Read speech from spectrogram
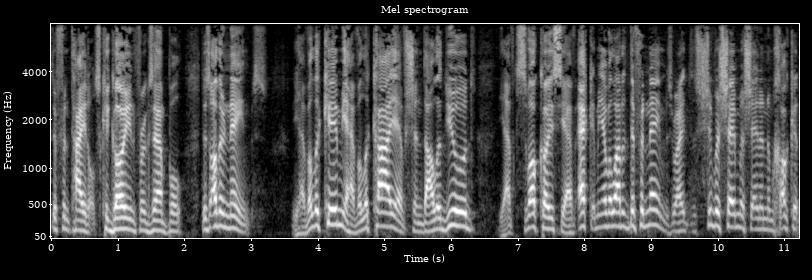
different titles. Kigoyin, for example, there's other names. You have a Lakim, you have a Lakai, you have Shendalad Yud, you have Tzvokos, you have Ekim, you have a lot of different names, right? Shiva Shema Shen and Nimchakin.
